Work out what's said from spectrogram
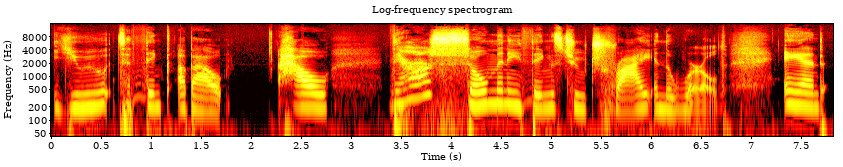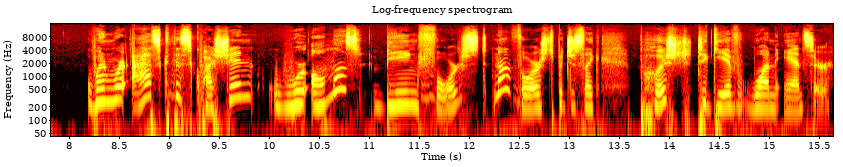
you to think about how there are so many things to try in the world. And when we're asked this question, we're almost being forced, not forced, but just like pushed to give one answer.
